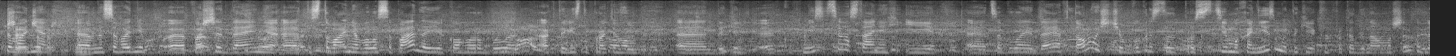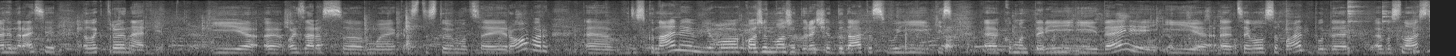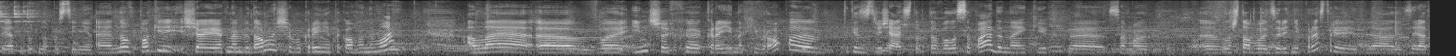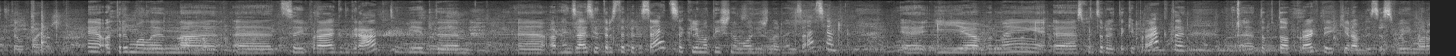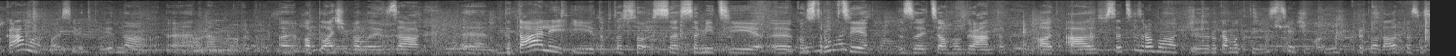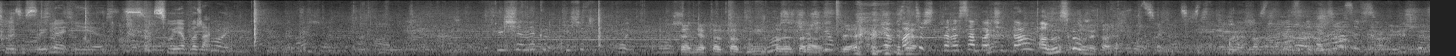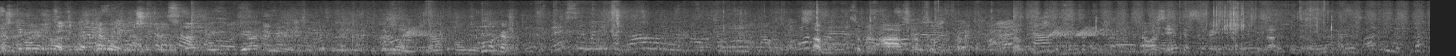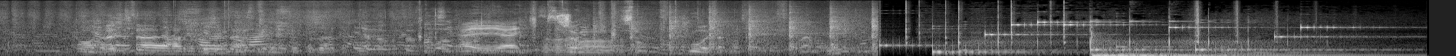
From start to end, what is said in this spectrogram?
Сьогодні е, на сьогодні е, перший день е, тестування велосипеда, якого робили активісти протягом декількох місяців останніх. І це була ідея в тому, щоб використати прості механізми, такі як, наприклад, динамо машинка для генерації електроенергії. І е, ось зараз е, ми якраз тестуємо цей ровер, е, вдосконалюємо його. Кожен може, до речі, додати свої якісь коментарі і ідеї. І цей велосипед буде весною стояти тут на постійні. Ну поки що, як нам відомо, що в Україні такого немає. Але в інших країнах Європи таке зустрічається, тобто велосипеди, на яких саме влаштовують зарядні пристрої для зарядки телефонів. Ми отримали на е, цей проект грант від е, організації 350, це кліматична молодіжна організація. Е, І вони е, спонсорують такі проекти, е, тобто проекти, які робляться своїми руками. Ось і відповідно нам оплачували за деталі, і тобто самі ці конструкції з цього гранту. От а все це зроблено руками активістів, які прикладали просто свої зусилля і своє бажання. Ти ще не ти ще. Ой, Та, ні, то, то, то, то не Тарас. ні. я бачиш, Тараса бачу там. А, ну схоже, так. Добре, супер. А французький? Добре. А у вас є якась? О, до речі, це гарно буде для. Ей-ей. Зажимо весну. О, так.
